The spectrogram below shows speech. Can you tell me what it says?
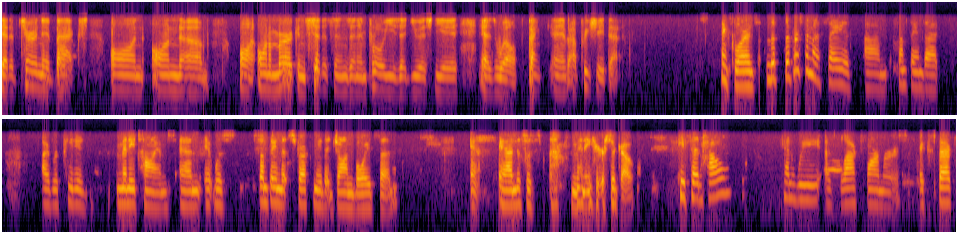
that have turned their backs on on. Um, on, on American citizens and employees at USDA as well. Thank, and I appreciate that. Thanks, Lawrence. The, the first thing I'm going to say is um, something that I've repeated many times, and it was something that struck me that John Boyd said, and, and this was many years ago. He said, How can we as black farmers expect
